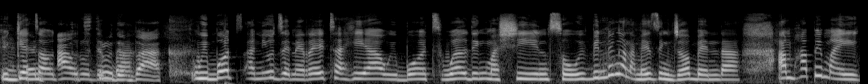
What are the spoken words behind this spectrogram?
You get and out, through, through the, the back. back. We bought a new generator here. We bought welding machine. So we've been doing an amazing job, and uh, I'm happy my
